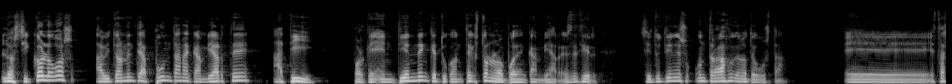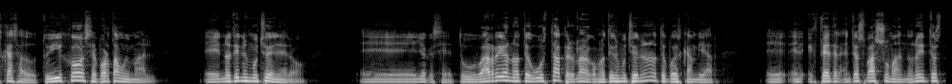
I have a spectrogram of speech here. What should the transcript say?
Los psicólogos habitualmente apuntan a cambiarte a ti, porque entienden que tu contexto no lo pueden cambiar. Es decir, si tú tienes un trabajo que no te gusta, eh, estás casado, tu hijo se porta muy mal, eh, no tienes mucho dinero, eh, yo qué sé, tu barrio no te gusta, pero claro, como no tienes mucho dinero no te puedes cambiar, etcétera. Entonces vas sumando, ¿no? Y entonces,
